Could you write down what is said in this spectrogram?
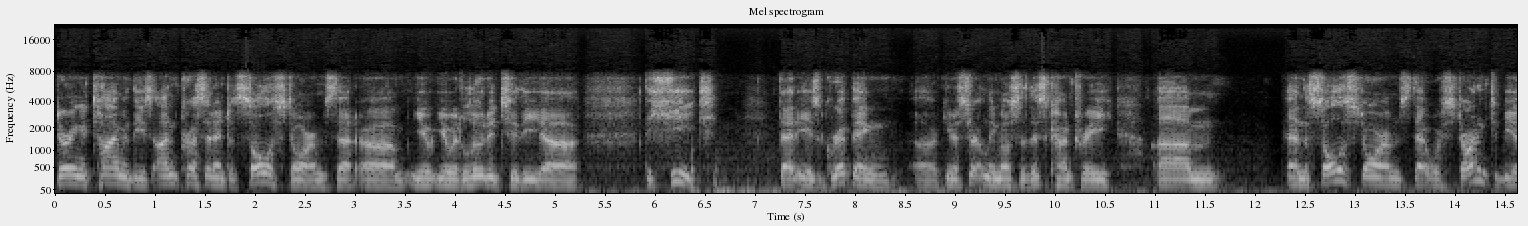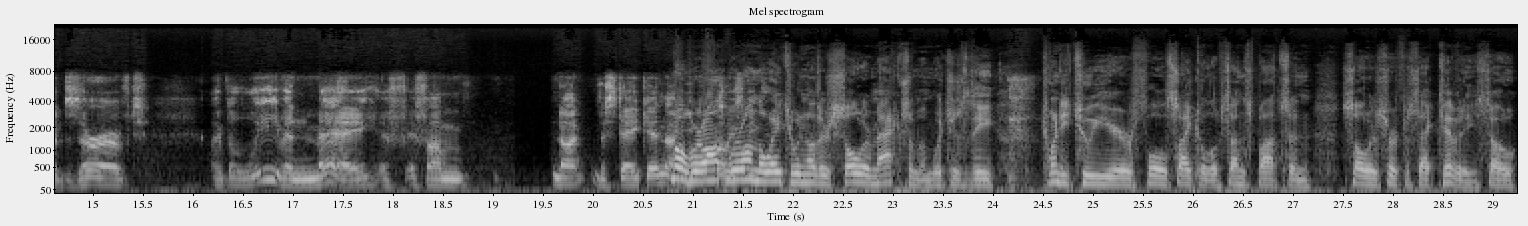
during a time of these unprecedented solar storms that um, you you alluded to the uh, the heat that is gripping, uh, you know, certainly most of this country, um, and the solar storms that were starting to be observed, I believe in May, if if I'm not mistaken. Well, we're on we're on the way to another solar maximum, which is the 22-year full cycle of sunspots and solar surface activity. So,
